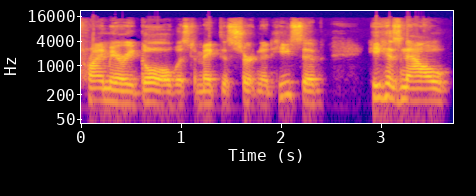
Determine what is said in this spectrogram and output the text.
primary goal was to make this certain adhesive, he has now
